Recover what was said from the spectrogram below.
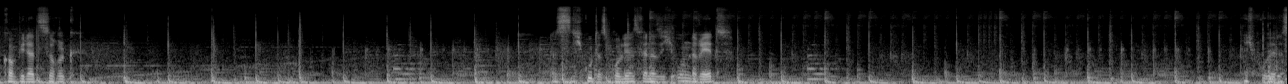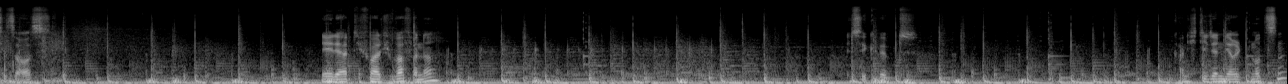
Der kommt wieder zurück. Das ist nicht gut. Das Problem ist, wenn er sich umdreht. Ich probiere das jetzt aus. Ne, der hat die falsche Waffe, ne? Ist equipped. Kann ich die denn direkt nutzen?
